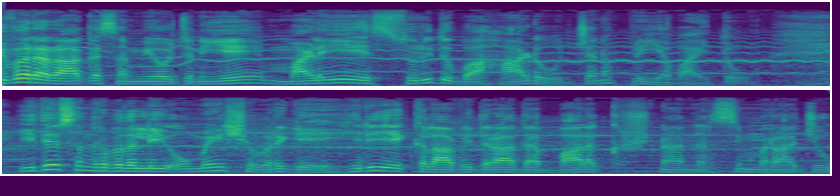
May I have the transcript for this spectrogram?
ಇವರ ರಾಗ ಸಂಯೋಜನೆಯೇ ಮಳೆಯೇ ಸುರಿದುವ ಹಾಡು ಜನಪ್ರಿಯವಾಯಿತು. ಇದೇ ಸಂದರ್ಭದಲ್ಲಿ ಉಮೇಶ್ ಅವರಿಗೆ ಹಿರಿಯ ಕಲಾವಿದರಾದ ಬಾಲಕೃಷ್ಣ, ನರಸಿಂಹರಾಜು,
